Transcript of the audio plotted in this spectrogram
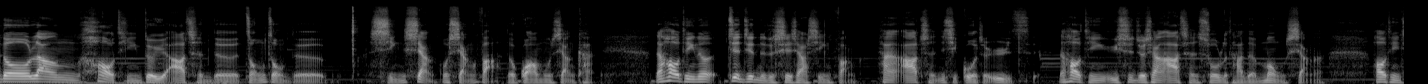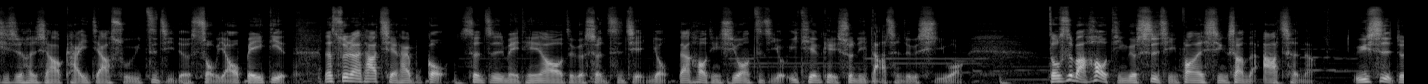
都让浩庭对于阿成的种种的形象或想法都刮目相看。那浩庭呢，渐渐的就卸下心防，和阿成一起过着日子。那浩庭于是就向阿成说了他的梦想啊。浩庭其实很想要开一家属于自己的手摇杯店。那虽然他钱还不够，甚至每天要这个省吃俭用，但浩庭希望自己有一天可以顺利达成这个希望。总是把浩庭的事情放在心上的阿成啊，于是就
